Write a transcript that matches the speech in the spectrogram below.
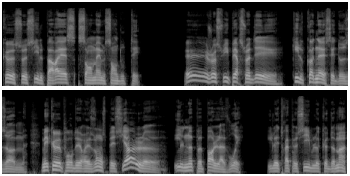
que ceux-ci le paraissent sans même s'en douter. Et je suis persuadé qu'il connaît ces deux hommes, mais que pour des raisons spéciales, il ne peut pas l'avouer. Il est très possible que demain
